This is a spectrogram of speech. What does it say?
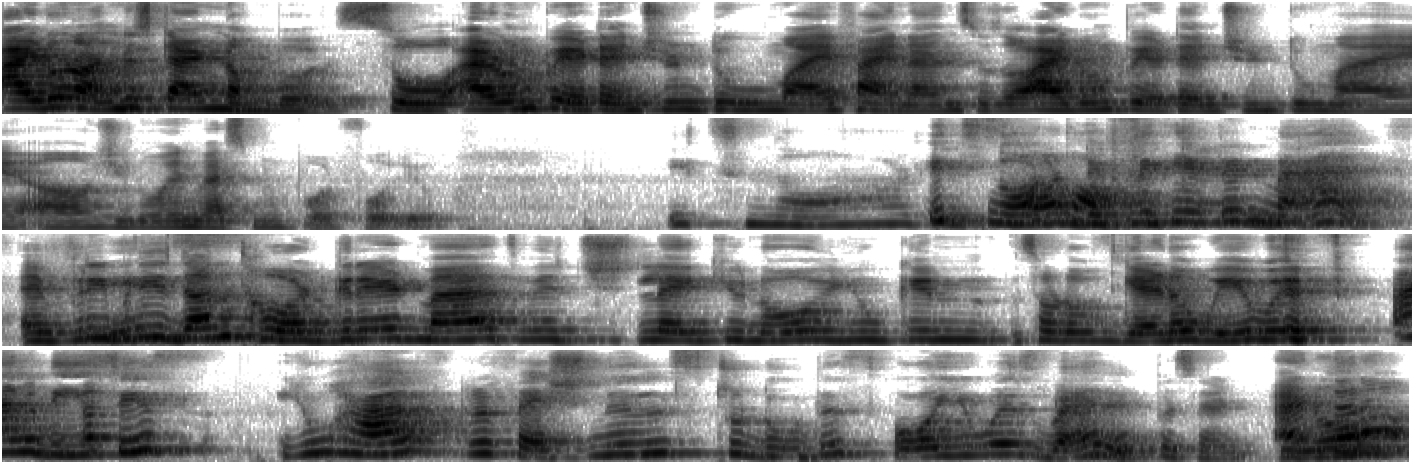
I don't understand numbers, so I don't pay attention to my finances, or I don't pay attention to my, uh, you know, investment portfolio. It's not. It's, not, complicated difficult. math. Everybody's done third grade math, which, like, you know, you can sort of get away with. And these days, you have professionals to do this for you as well. 100%. And there are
